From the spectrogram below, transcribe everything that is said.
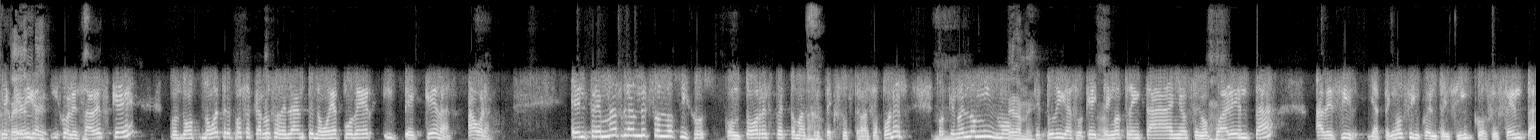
de que digas, híjole, ¿sabes qué? Pues no, no voy a tener para sacarlos adelante, no voy a poder y te quedas. Ahora, entre más grandes son los hijos, con todo respeto, más pretextos te vas a poner. Porque no es lo mismo Espérame. que tú digas, ok, Ah. tengo 30 años, tengo 40, a decir, ya tengo 55, 60. eh,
